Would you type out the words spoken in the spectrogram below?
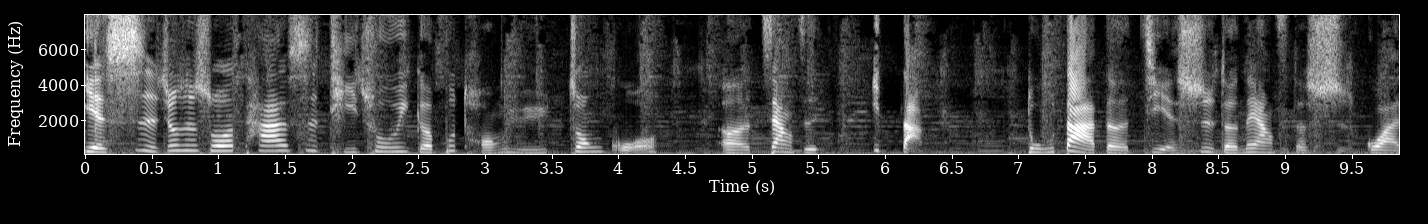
也是就是说他是提出一个不同于中国呃这样子一党独大的解释的那样子的史观。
